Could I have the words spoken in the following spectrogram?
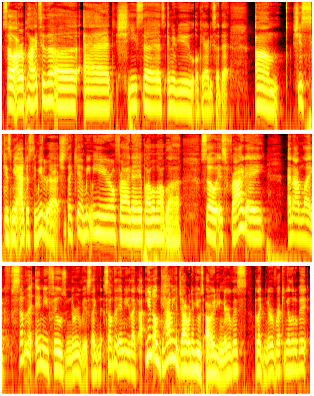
So I replied to the uh, ad. She says interview. Okay, I already said that. Um, she gives me an address to meet her at. She's like, yeah, meet me here on Friday. Blah blah blah blah. So it's Friday. And I'm like, something in me feels nervous. Like something in me, like you know, having a job interview is already nervous or like nerve wracking a little bit.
